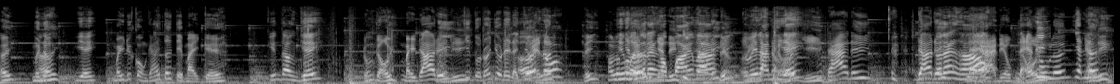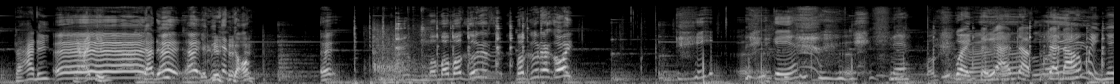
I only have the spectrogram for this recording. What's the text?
Ê Minh ơi Gì? Mấy đứa con gái tới tìm mày kìa Kiếm làm chi Đúng rồi. Mày ra đi, đi. Chứ tụi nó vô đây là Ờ, chết lên. đó. Đi. Nhưng mà tao đang học bài mà. Đi. Tụi mày làm gì vậy? Gì Ra đi. Ra đi. Tao đang học. Ra đi ông nội. lên Nhanh Ra lên. đi. Ra đi. Gì Ra đi. Giải quyết nhanh gọn ê, mở, mở, mở cửa ra, mở cửa ra coi. Kìa. Nè Hoàng ra, tử Ả Rập ra đón mày nha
